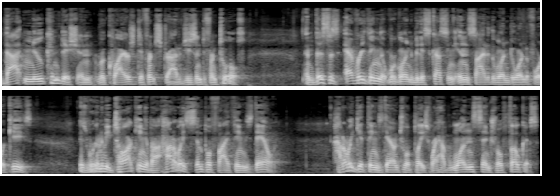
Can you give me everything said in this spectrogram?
that new condition requires different strategies and different tools. And this is everything that we're going to be discussing inside of the one door and the four keys. Is we're going to be talking about how do I simplify things down? How do I get things down to a place where I have one central focus?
